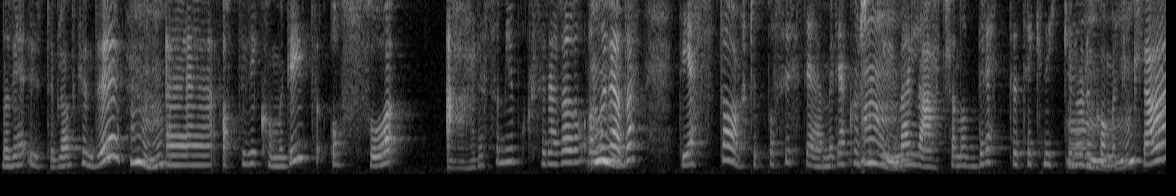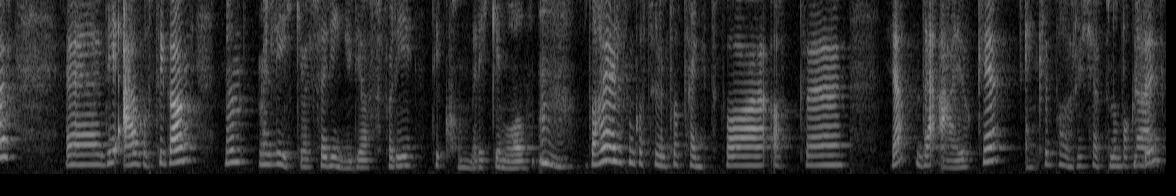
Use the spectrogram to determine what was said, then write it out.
når vi er ute blant kunder. Mm. eh, at vi kommer dit, og så er det så mye bokser her allerede. Mm. allerede. De er startet på systemer. De har kanskje til og med lært seg noen bretteteknikker når det kommer Mhm. til klær. Eh, de er godt i gang, men, men likevel så ringer de oss fordi de kommer ikke i mål. Da har jeg liksom gått rundt og tenkt på at eh, ja, det er jo ikke egentlig bare å kjøpe noen bokser. Nei,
